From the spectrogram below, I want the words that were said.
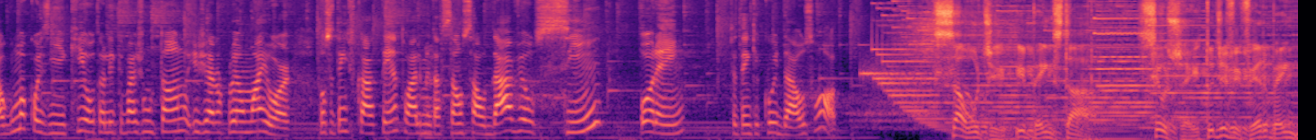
alguma coisinha aqui, outra ali que vai juntando e gera um problema maior. Então você tem que ficar atento à alimentação saudável, sim, porém você tem que cuidar os rótulos. Saúde e bem-estar. Seu jeito de viver bem.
